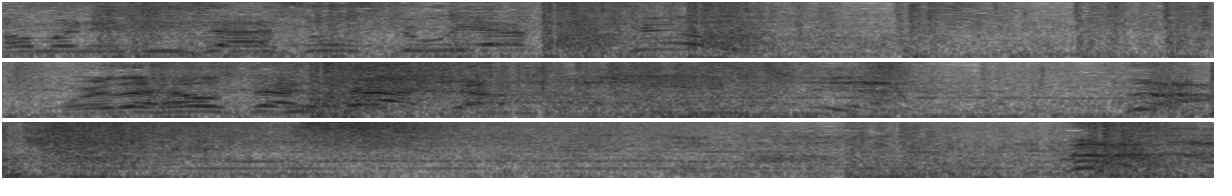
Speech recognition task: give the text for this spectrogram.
How many of these assholes do we have to kill? Where the hell's that backup?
